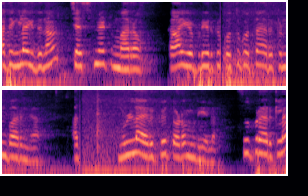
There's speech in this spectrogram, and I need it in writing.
பாத்தீங்களா? இதுதான் செஸ்னட் மரம். காய் எப்படி இருக்கு கொத்து கொத்தா இருக்குன்னு பாருங்க. அது முள்ளா இருக்கு தொட முடியல. சூப்பரா இருக்குல்ல?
